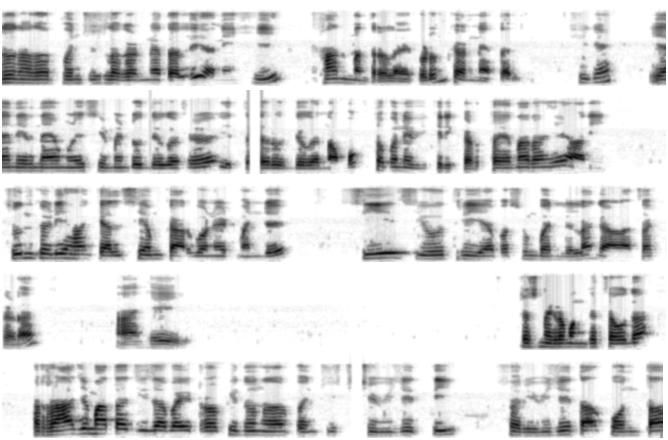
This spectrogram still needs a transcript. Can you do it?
दोन हजार पंचवीस ला काढण्यात आली आणि ही खान मंत्रालयाकडून काढण्यात आली. ठीक आहे? या निर्णयामुळे सिमेंट उद्योगासह इतर उद्योगांना मुक्तपणे विक्री करता येणार आहे आणि चुनखडी हा कॅल्शियम कार्बोनेट म्हणजे CaCO थ्री यापासून बनलेला गाळाचा खडा आहे. प्रश्न क्रमांक चौदा. राजमाता जिजाबाई ट्रॉफी दोन हजार पंचवीस ची विजेती सॉरी विजेता कोणता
